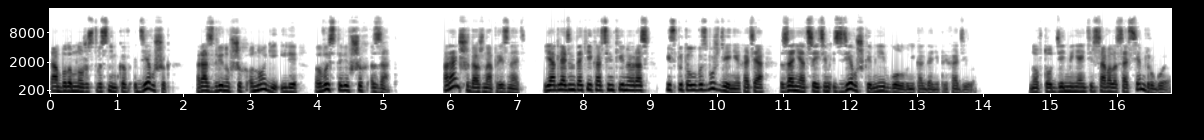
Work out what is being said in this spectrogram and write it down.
Там было множество снимков девушек, раздвинувших ноги или выставивших зад. Раньше, должна признать, я, глядя на такие картинки, иной раз испытывал возбуждение, хотя заняться этим с девушкой мне и в голову никогда не приходило. Но в тот день меня интересовало совсем другое.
